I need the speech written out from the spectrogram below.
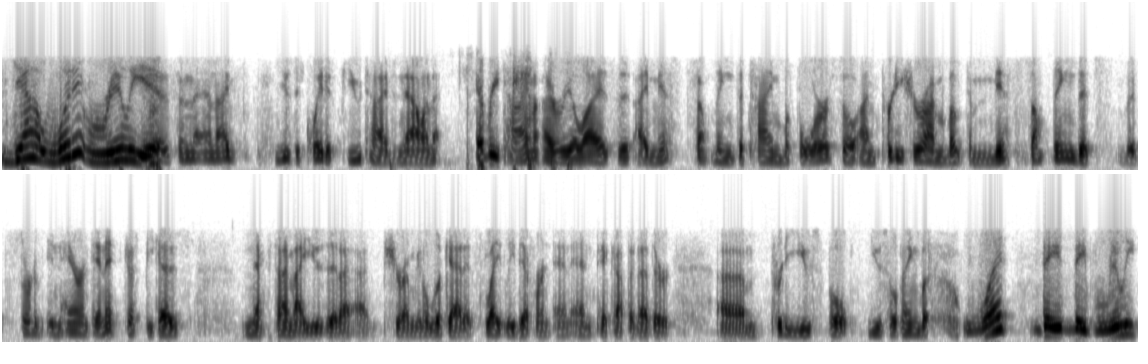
Yeah, what it really is, and and I've used it quite a few times now, and every time I realize that I missed something the time before, so I'm pretty sure I'm about to miss something that's that's sort of inherent in it, just because next time I use it, I, I'm sure I'm going to look at it slightly different and and pick up another um, pretty useful useful thing. But what they they've really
